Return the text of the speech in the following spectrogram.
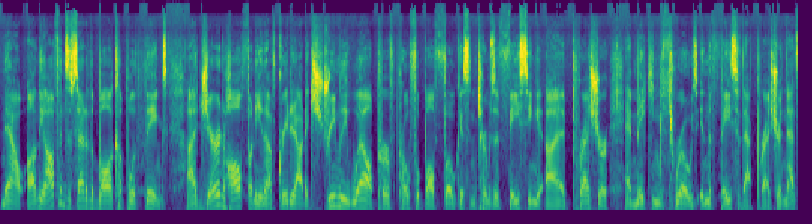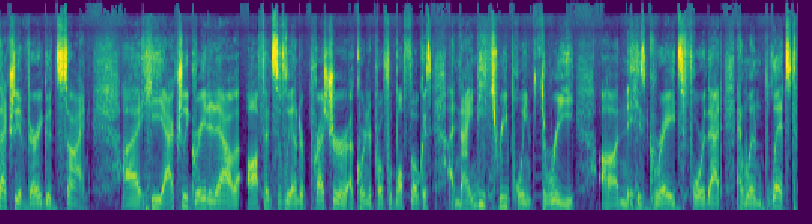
Now, on the offensive side of the ball, a couple of things. Uh, Jaren Hall, funny enough, graded out extremely well per Pro Football Focus in terms of facing uh, pressure and making throws in the face of that pressure, and that's actually a very good sign. Uh, he actually graded out offensively under pressure, according to Pro Football Focus, a 93.3 on his grades for that, and when blitzed,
